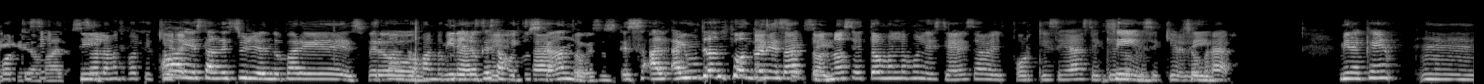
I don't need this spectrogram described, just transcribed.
porque sí, malo. Sí. solamente porque quieren. Ay, están destruyendo paredes, pero miren lo que estamos buscando. Eso es, es- hay un trasfondo en eso. Exacto, sí. no se toman la molestia de saber por qué se hace, qué es lo que se quiere sí. lograr. Mira que mm,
